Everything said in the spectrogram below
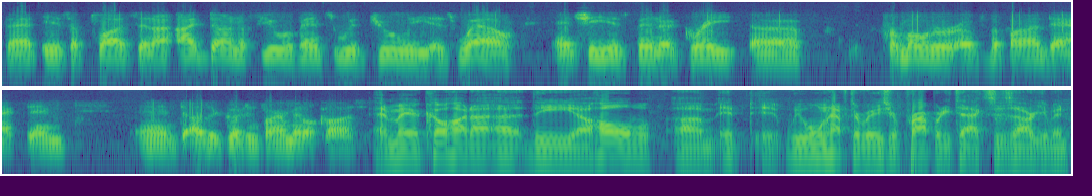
that is a plus. And I, I've done a few events with Julie as well, and she has been a great uh, promoter of the Bond Act and and other good environmental causes. And Mayor Kohut, uh, uh, the uh, whole um, it, it, we won't have to raise your property taxes argument,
